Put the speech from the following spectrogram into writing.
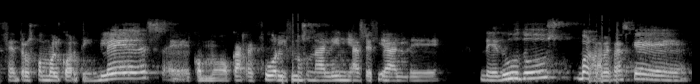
centros como el Corte Inglés, eh, como Carrefour, hicimos una línea especial de, de dudus. Bueno, la verdad es que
